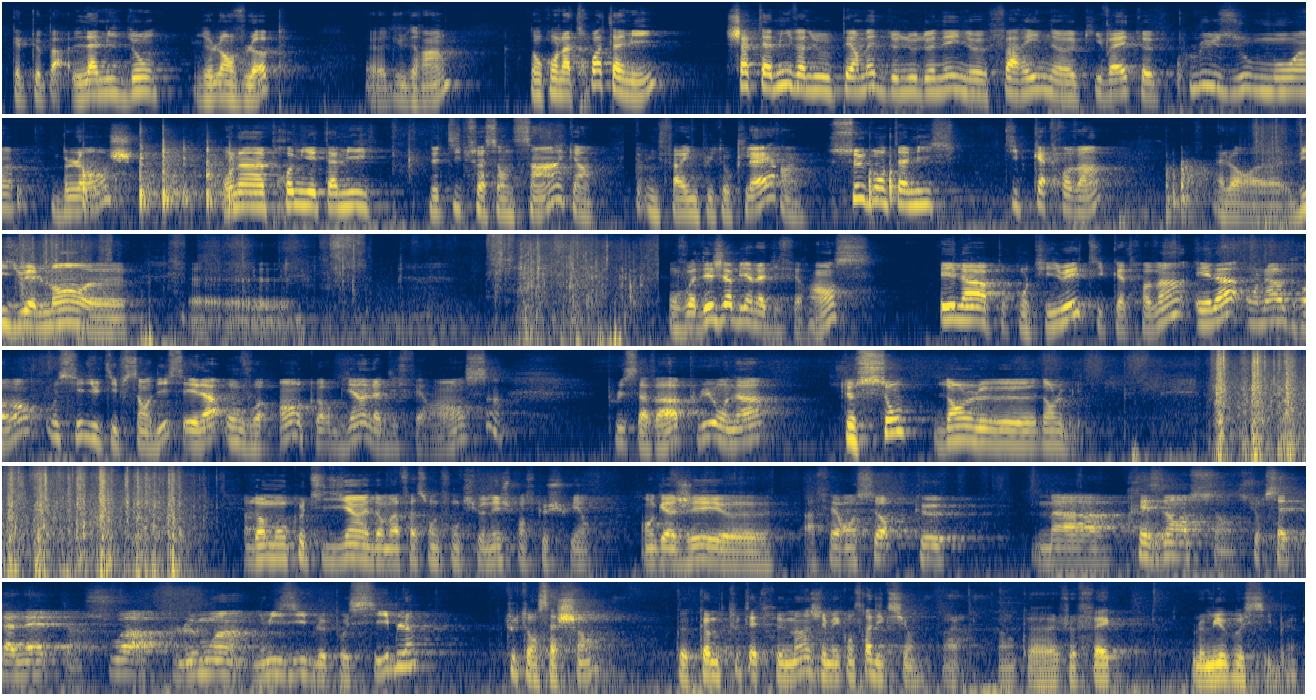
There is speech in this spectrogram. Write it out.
quelque part l'amidon de l'enveloppe du grain. Donc on a trois tamis. Chaque tamis va nous permettre de nous donner une farine euh, qui va être plus ou moins blanche. On a un premier tamis de type 65, une farine plutôt claire. Second tamis type 80. Alors euh, visuellement, euh, on voit déjà bien la différence. Et là, pour continuer, type 80. Et là, on a autrement aussi du type 110. Et là, on voit encore bien la différence. Plus ça va, plus on a de son dans le, dans blé. Dans mon quotidien et dans ma façon de fonctionner, je pense que je suis engagé euh, à faire en sorte que ma présence sur cette planète soit le moins nuisible possible, tout en sachant comme tout être humain, j'ai mes contradictions. Voilà. Donc euh, je fais le mieux possible.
